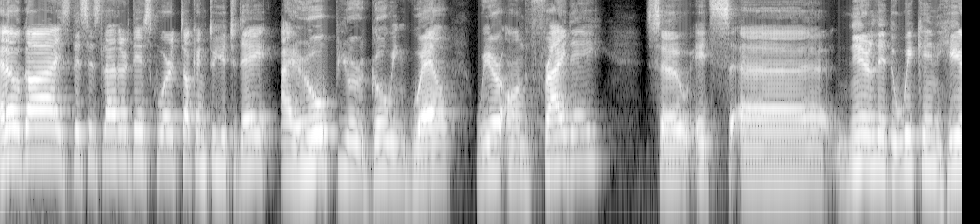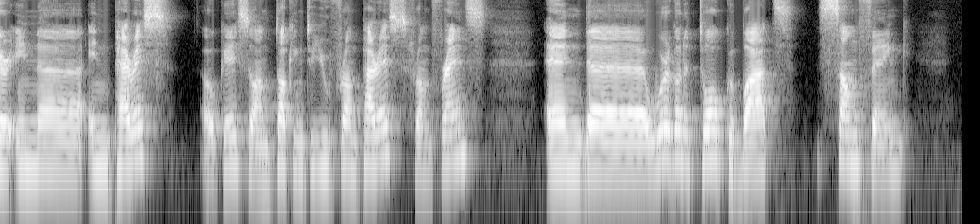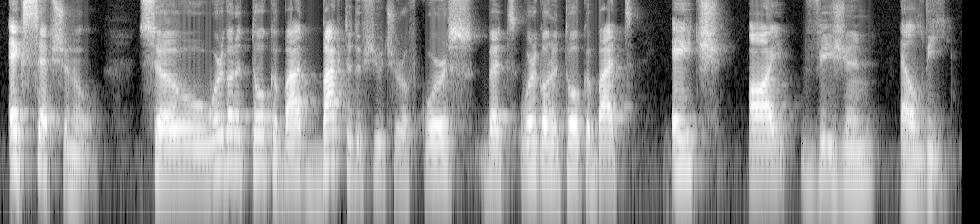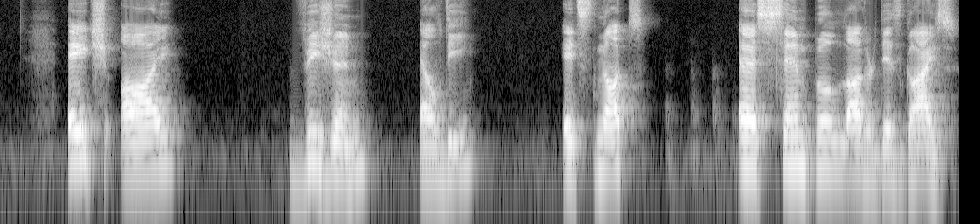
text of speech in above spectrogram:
Hello guys, this is Laserdisc. We're talking to you today. I hope you're going well. We're on Friday, so it's uh, nearly the weekend here in uh, in Paris. Okay, so I'm talking to you from Paris, from France, and uh, we're gonna talk about something exceptional so we're going to talk about Back to the Future, of course, but we're going to talk about HI Vision LD. HI Vision LD. It's not a simple laser disc, guys.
